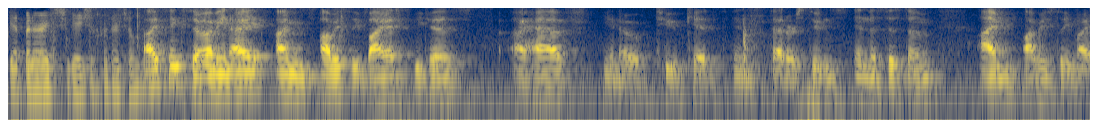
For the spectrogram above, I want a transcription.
get better education for their children? I think so. I mean, I I'm obviously biased because I have you know two kids in that are students in the system, I'm obviously my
